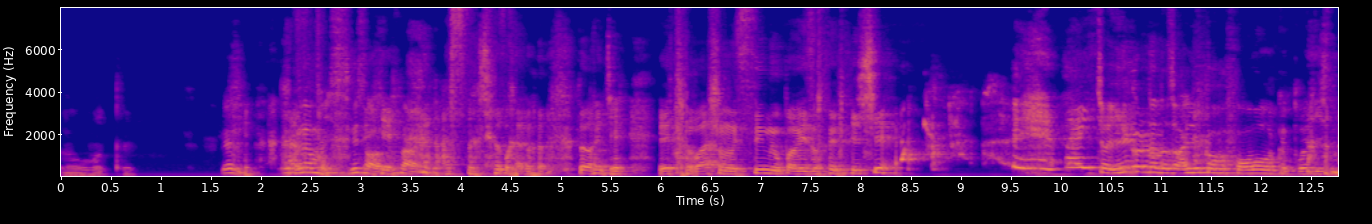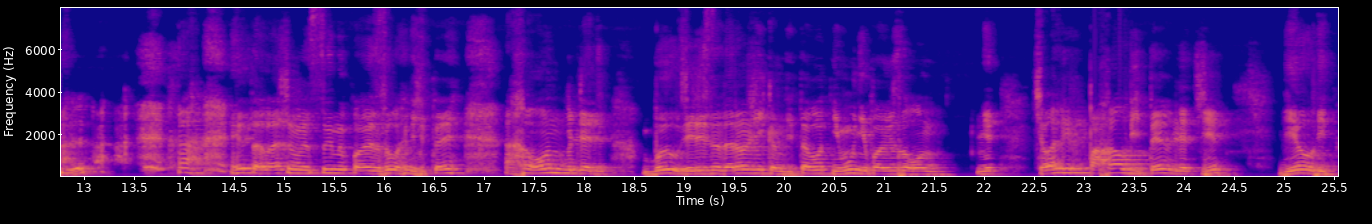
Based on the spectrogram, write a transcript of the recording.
ну вот Блин, ойланбайсыз смысл знаю. астына жазған ғой это вашему сыну повезло деп ше Че, екі орнында Аликов фаол той дейсің де? Это вашему сыну повезло, дейді. А он, блядь, был железнодорожником, дейді. А вот ему не повезло. Он нет, человек пахал, дейді, да, блядь, ше. Делал, дейді.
